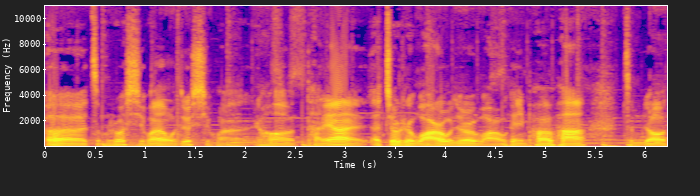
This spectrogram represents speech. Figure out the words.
呃，怎么说？喜欢我就喜欢，然后谈恋爱呃，就是玩我就是玩我给你啪啪啪，怎么着？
